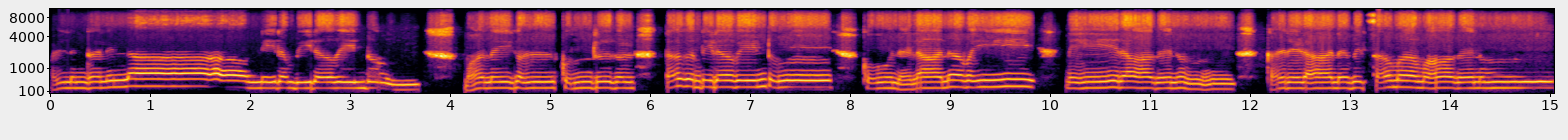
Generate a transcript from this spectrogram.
பள்ளங்கள் எல்லாம் நிரம்பிட வேண்டும். மலைகள் குன்றுகள் தகர்ந்திட வேண்டும். கோணலானவை நேராகணும். கரடானவை சமமாகணும்.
